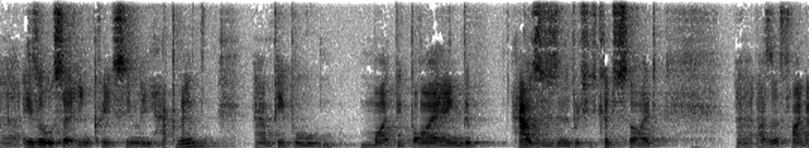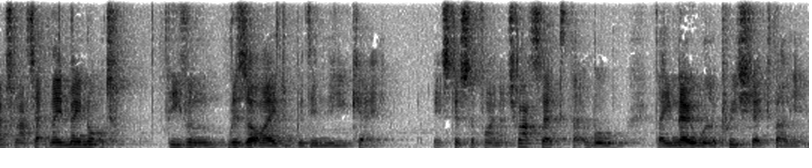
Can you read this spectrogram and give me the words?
uh, is also increasingly happening, and people might be buying the houses in the British countryside uh, as a financial asset, and they may not even reside within the UK. It's just a financial asset that will they know will appreciate value.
